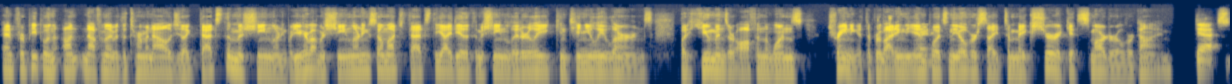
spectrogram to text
And for people not familiar with the terminology, like that's the machine learning. But you hear about machine learning so much, that's the idea that the machine literally continually learns, but humans are often the ones training it. They're providing the inputs and the oversight to make sure it gets smarter over time. Yes.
